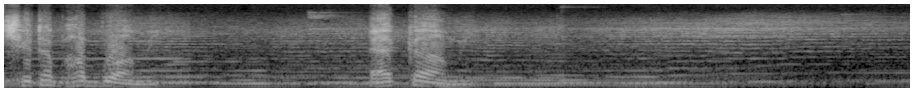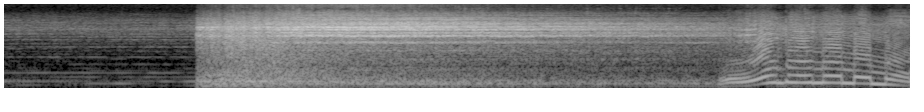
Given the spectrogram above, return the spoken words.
সেটা ভাববো আমি, একা আমি। ও মামা মামা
